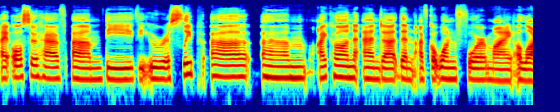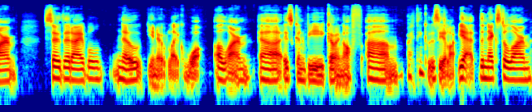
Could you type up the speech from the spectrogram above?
I also have um, the the Oura sleep uh, um, icon and uh, then I've got one for my alarm so that I will know, you know, like what alarm uh, is going to be going off. Um, I think it was the alarm. Yeah, the next alarm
